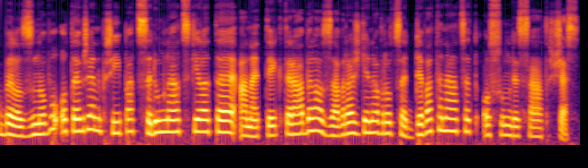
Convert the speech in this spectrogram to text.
byl znovu otevřen případ 17-leté Anety, která byla zavražděna v roce 1986.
